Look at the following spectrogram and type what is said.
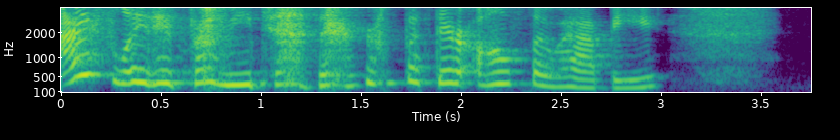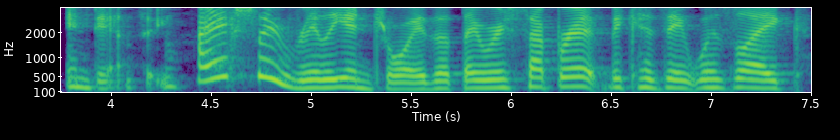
isolated from each other, but they're also happy in dancing. I actually really enjoy that they were separate because it was like,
